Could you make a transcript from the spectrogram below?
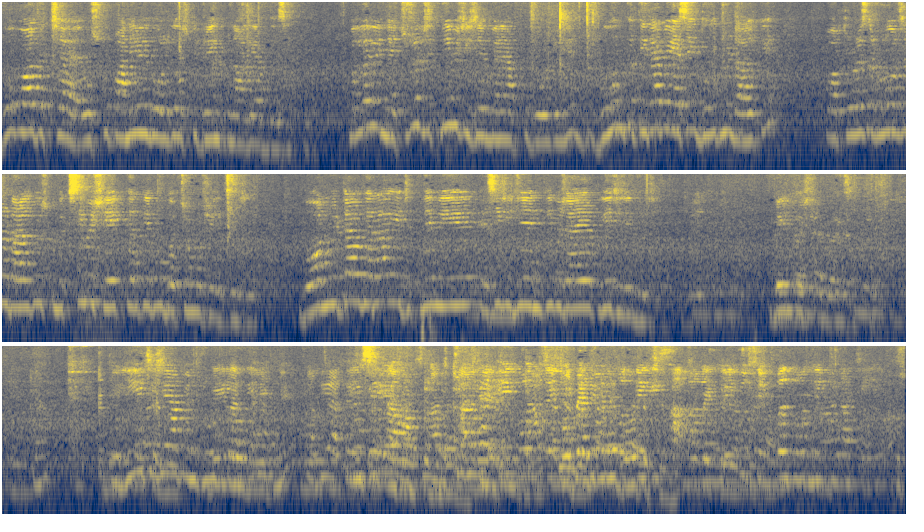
वो बहुत अच्छा है। उसको पानी में घोल के उसकी ड्रिंक बना के आप दे सकते हो। मतलब ये नेचुरल जितनी भी चीज़ें मैंने आपको बोल रही हैं गूंद कतीरा भी ऐसे ही दूध में डाल के और थोड़ा सा रूह अफ़ज़ा डाल के उसको मिक्सी में शेक करके वो बच्चों को शेक दीजिए बॉर्नविटा वगैरह ये जितने भी ये ऐसी चीज़ें इनकी बजाय आप ये चीज़ें दीजिए बेल का शरबत तो ये चीज़ें आप इंक्लूड करो डाइट में अभी आता है इनसे अच्छा है। सिंपल दूध नहीं पीना चाहिए। कुछ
